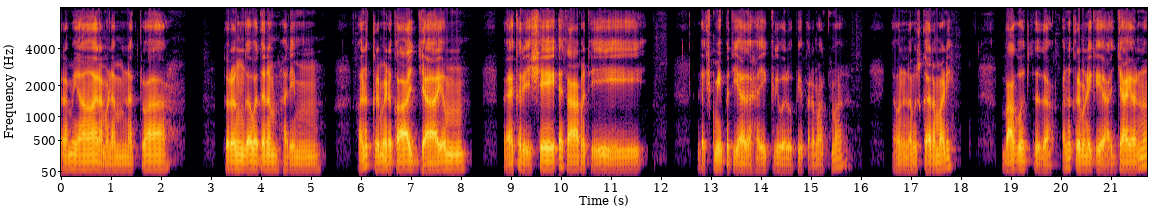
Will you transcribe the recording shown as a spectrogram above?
ರಮ್ಯಾ ರಮಣಂ ನತ್ವಾ ತುರಂಗವದನಂ ಹರಿಂ ಅನುಕ್ರಮಣಕಾಧ್ಯಾಯಂ ವ್ಯಾಕರಿಷ್ಯೇ ಯಥಾಮತಿ. ಲಕ್ಷ್ಮೀಪತಿಯಾದ ಹೈಗ್ರೀವರೂಪಿ ಪರಮಾತ್ಮ ಅವನು ನಮಸ್ಕಾರ ಮಾಡಿ ಭಾಗವತದ ಅನುಕ್ರಮಣಿಕೆಯ ಅಧ್ಯಾಯವನ್ನು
